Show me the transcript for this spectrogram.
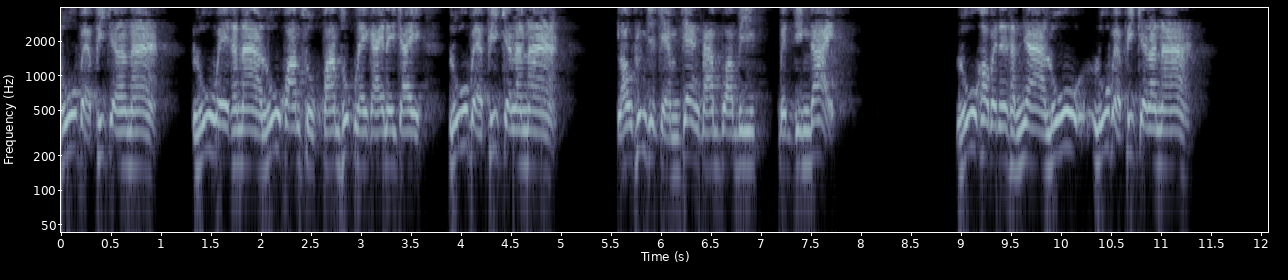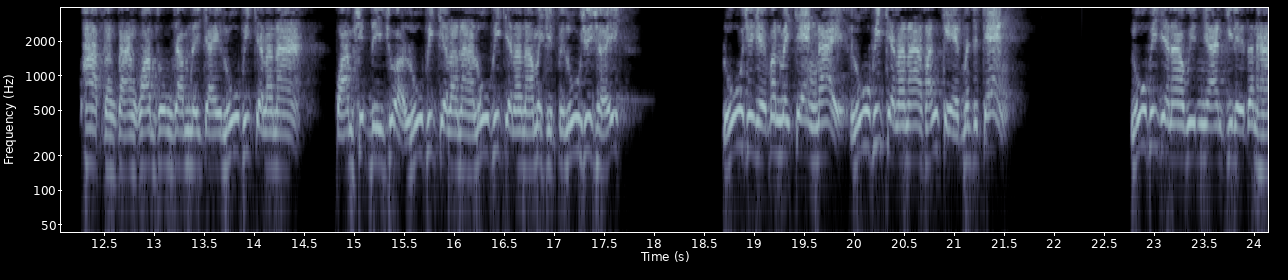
รู้แบบพิจารณา รู้เวทนา รู้ความสุขความทุกข์ในกายในใจ รู้แบบพิจารณา เราถึงจะแจ่มแจ้งตามความเป็นจริงได้ รู้เข้าไปในสัญญา รู้รู้แบบพิจารณา ภาพต่างๆ ความทรงจำในใจรู้พิจารณา ความคิดดีชั่ว รู้พิจารณา รู้พิจารณาไม่ใช่ไปรู้เฉยๆรู้เฉยๆมันไม่แจ้งได้ รู้พิจารณาสังเกตมันจะแจ้ง รู้พิจารณาวิญญาณกิเลสตัณหา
